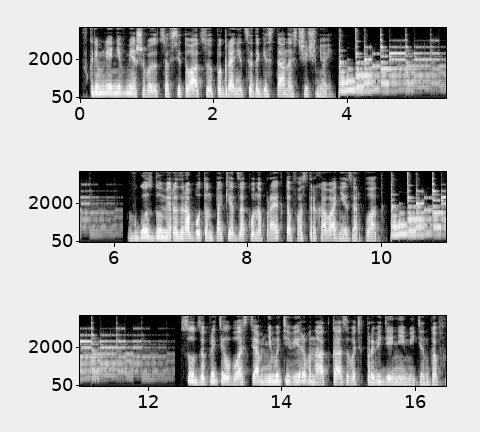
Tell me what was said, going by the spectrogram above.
В Кремле не вмешиваются в ситуацию по границе Дагестана с Чечней. В Госдуме разработан пакет законопроектов о страховании зарплат. Суд запретил властям немотивированно отказывать в проведении митингов.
